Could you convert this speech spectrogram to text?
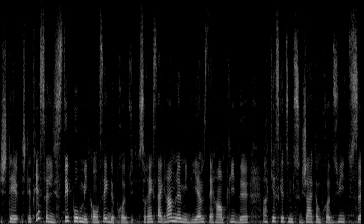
j'étais très sollicitée pour mes conseils de produits. Sur Instagram, là, mes DM, c'était rempli de « Ah, qu'est-ce que tu me suggères comme produit? » et tout ça.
